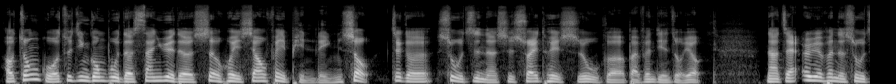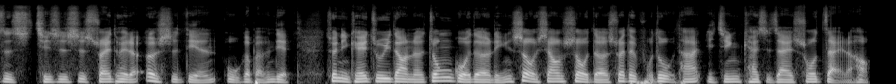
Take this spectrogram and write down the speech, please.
好，中国最近公布的三月的社会消费品零售这个数字呢，是衰退十五个百分点左右。那在二月份的数字其实是衰退了二十点五个百分点，所以你可以注意到呢，中国的零售销售的衰退幅度，它已经开始在缩窄了哈。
